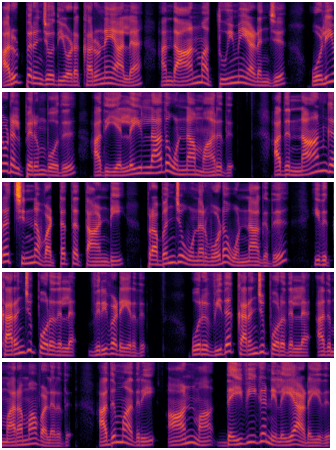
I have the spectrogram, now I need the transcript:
அருட்பெருஞ்சோதியோட கருணையால அந்த ஆன்மா தூய்மை அடைஞ்சு ஒளியுடல் பெறும்போது அது எல்லையில்லாத ஒன்னா மாறுது. அது நான்கிற சின்ன வட்டத்தை தாண்டி பிரபஞ்ச உணர்வோட ஒன்னாகுது இது கரைஞ்சு போறதில்ல விரிவடைகிறது ஒரு வித கரைஞ்சு போறதில்ல அது மரமா வளருது. அது மாதிரி ஆன்மா தெய்வீக நிலைய அடையுது.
